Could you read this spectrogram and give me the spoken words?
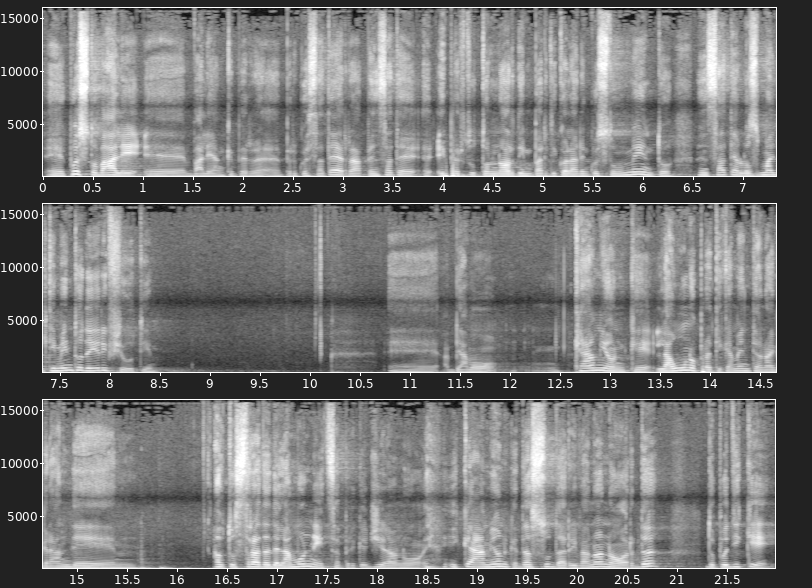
Eh, questo vale, eh, vale anche per, per, questa terra, pensate, eh, e per tutto il nord in particolare in questo momento, pensate allo smaltimento dei rifiuti. Eh, abbiamo camion che la 1 praticamente è una grande autostrada della monnezza perché girano i camion che da sud arrivano a nord, dopodiché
